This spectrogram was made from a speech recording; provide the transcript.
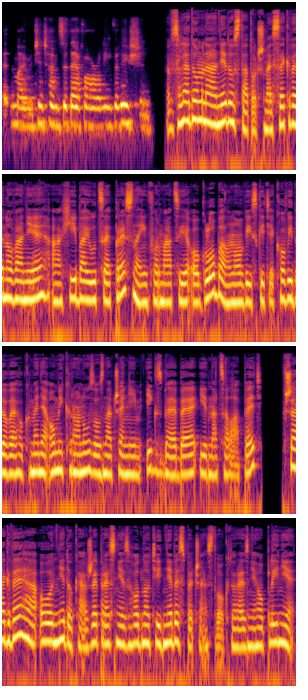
at the moment in terms of their viral evolution. Vzhľadom na nedostatočné sekvenovanie a chýbajúce presné informácie o globálnom výskyte covidového kmeňa Omikronu so značením XBB 1,5 však VHO nedokáže presne zhodnotiť nebezpečenstvo, ktoré z neho plinie.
